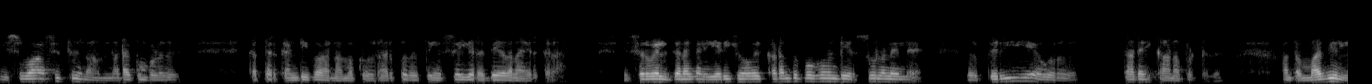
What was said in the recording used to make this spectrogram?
விசுவாசித்து நாம் நடக்கும் பொழுது கத்தர் கண்டிப்பா நமக்கு ஒரு அற்புதத்தையும் செய்கிற தேவனா இருக்கிறார். இஸ்ரேல் ஜனங்கள் எரிகோவை கடந்து போக வேண்டிய சூழ்நிலையில ஒரு பெரிய ஒரு தடை காணப்பட்டது. அந்த மதில்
